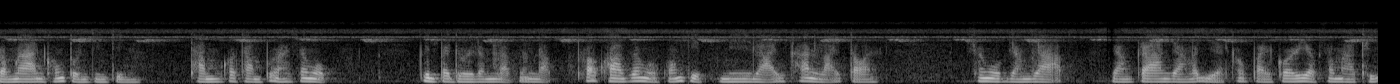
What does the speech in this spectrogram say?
กับงานของตนจริง ๆทำก็ทำเพื่อให้สงบ ขึ้นไปโดยลำดับลำดับ เพราะความสงบของจิตมีหลายขั้นหลายตอน สงบอย่างหยาบอย่างกลางอย่างละเอียดเข้าไปก็เรียกสมาธิ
